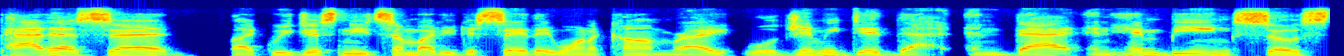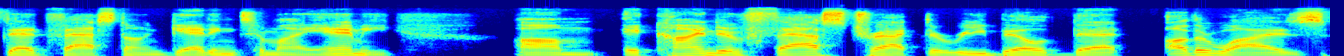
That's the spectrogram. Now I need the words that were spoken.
Pat has said Like we just need somebody to say they want to come, right? Well, Jimmy did that. And that and him being so steadfast on getting to Miami, um, it kind of fast tracked a rebuild that otherwise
